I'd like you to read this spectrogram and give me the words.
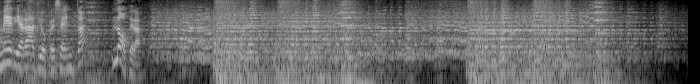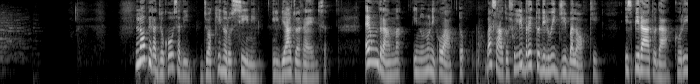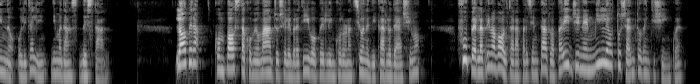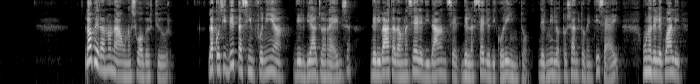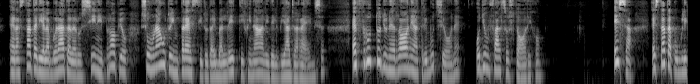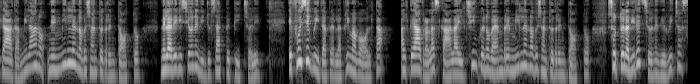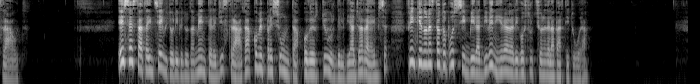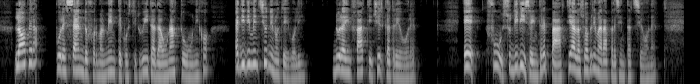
Ameria Radio presenta L'Opera. L'opera giocosa di Gioacchino Rossini, Il viaggio a Reims, è un dramma in un unico atto basato sul libretto di Luigi Balocchi, ispirato da Corinne Olitalin di Madame de Stael. L'opera, composta come omaggio celebrativo per l'incoronazione di Carlo X, fu per la prima volta rappresentato a Parigi nel 1825. L'opera non ha una sua ouverture. La cosiddetta sinfonia del viaggio a Reims, derivata da una serie di danze dell'assedio di Corinto del 1826, una delle quali era stata rielaborata da Rossini proprio su un auto in prestito dai balletti finali del viaggio a Reims, è frutto di un'erronea attribuzione o di un falso storico. Essa è stata pubblicata a Milano nel 1938 nella revisione di Giuseppe Piccioli e fu eseguita per la prima volta al Teatro alla Scala il 5 novembre 1938 sotto la direzione di Richard Strout. Essa è stata in seguito ripetutamente registrata come presunta ouverture del viaggio a Reims finché non è stato possibile addivenire alla ricostruzione della partitura. L'opera, pur essendo formalmente costituita da un atto unico, è di dimensioni notevoli. Dura infatti circa tre ore e fu suddivisa in tre parti alla sua prima rappresentazione.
